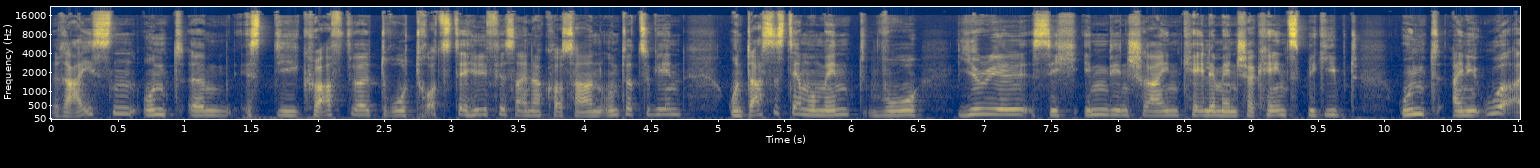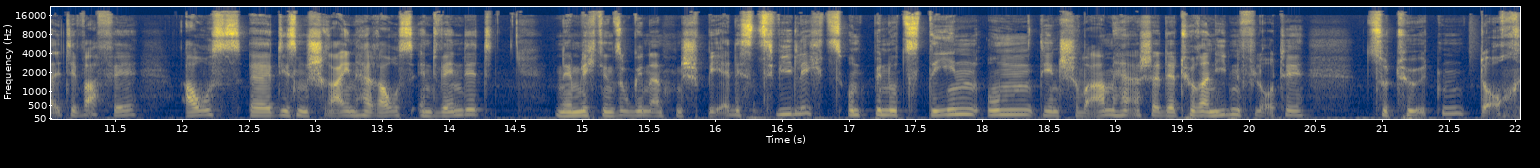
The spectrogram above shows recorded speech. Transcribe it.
reißen und ähm, ist, die Craftworld droht trotz der Hilfe seiner Korsaren unterzugehen. Und das ist der Moment, wo Uriel sich in den Schrein Caleb Kanes begibt und eine uralte Waffe aus äh, diesem Schrein heraus entwendet, nämlich den sogenannten Speer des Zwielichts und benutzt den, um den Schwarmherrscher der Tyrannidenflotte zu töten, doch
